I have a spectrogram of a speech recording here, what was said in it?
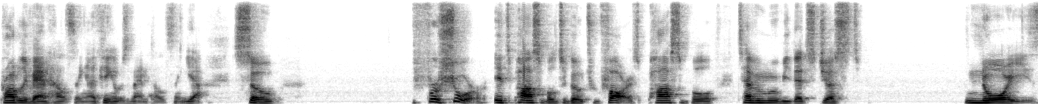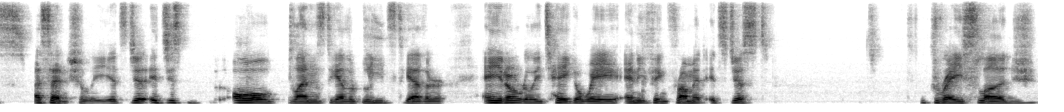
Probably Van Helsing. I think it was Van Helsing. Yeah. So, for sure, it's possible to go too far. It's possible to have a movie that's just noise, essentially. It's just, it just all blends together, bleeds together, and you don't really take away anything from it. It's just gray sludge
